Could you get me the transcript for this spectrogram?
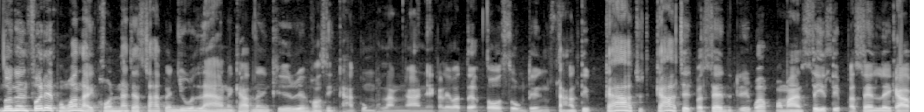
โดยเงินเฟ้อเนี่ยผมว่าหลายคนน่าจะทราบกันอยู่แล้วนะครับ นั่นคือเรื่องของสินค้ากลุ่มพลังงานเนี่ยก็เรียกว่าเติบโตสูงถึง 39.97%หรือเรียกว่าประมาณ 40%เลยครับ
